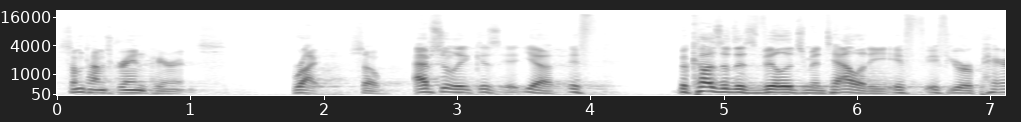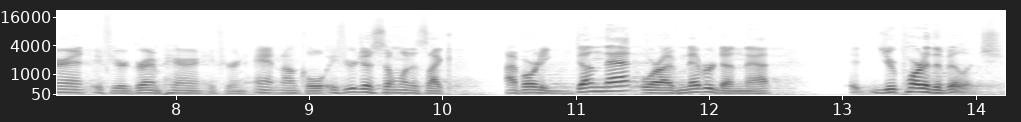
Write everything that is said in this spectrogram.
sometimes grandparents. Right. So Absolutely, because yeah, if because of this village mentality, if if you're a parent, if you're a grandparent, if you're an aunt and uncle, if you're just someone that's like, I've already done that or I've never done that, you're part of the village,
